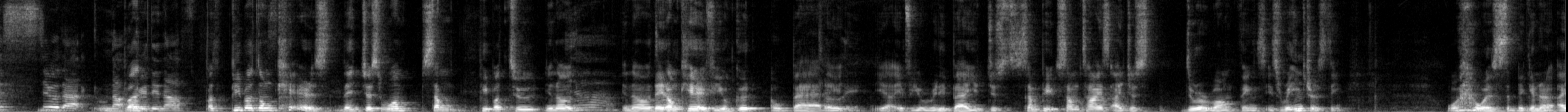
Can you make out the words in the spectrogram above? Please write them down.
it's still that not But- good enough. But people don't care. They just want some people to you know yeah. you know they don't care if you're good or bad. They- Totally. yeah, if you're really bad, you just some people sometimes I just do the wrong things. It's really interesting. When I was a beginner, I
